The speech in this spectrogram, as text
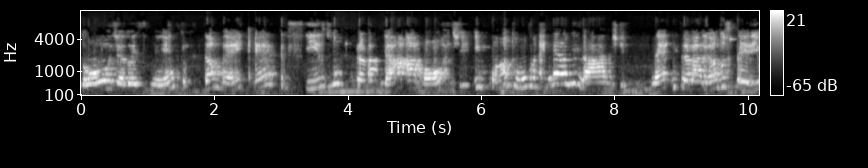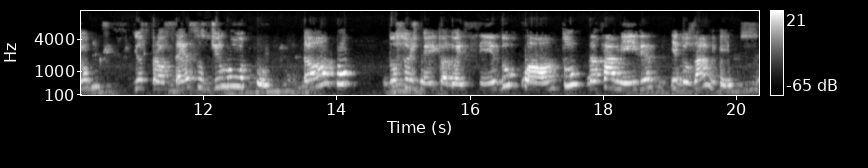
dor, de adoecimento, também é preciso trabalhar a morte enquanto uma realidade, né? E trabalhando os períodos e os processos de luto, tanto do sujeito adoecido quanto da família e dos amigos,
